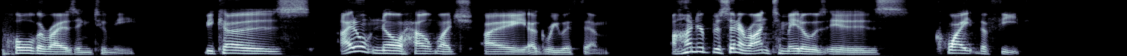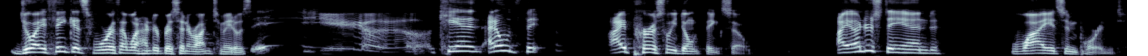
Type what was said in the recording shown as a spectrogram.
polarizing to me because I don't know how much I agree with them. 100% of Rotten Tomatoes is quite the feat. Do I think it's worth a 100% Rotten Tomatoes? Eh, Can I don't think I personally don't think so. I understand why it's important.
